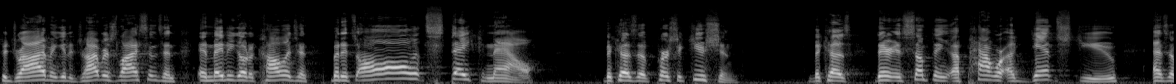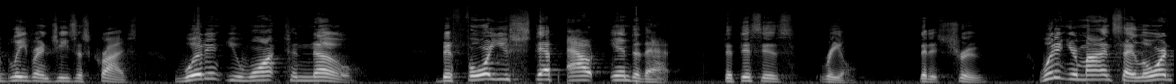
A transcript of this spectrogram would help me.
to drive and get a driver's license and, and maybe go to college, and, but it's all at stake now because of persecution, because there is something, a power against you as a believer in Jesus Christ. Wouldn't you want to know before you step out into that that this is real, that it's true? Wouldn't your mind say, Lord,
